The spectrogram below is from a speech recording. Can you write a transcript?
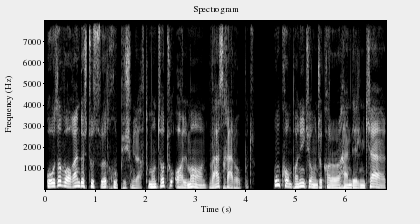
اوضاع واقعا داشت تو سوئد خوب پیش می‌رفت. منتها تو آلمان وضع خراب بود. اون کمپانی که اونجا کارا رو هندل می‌کرد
